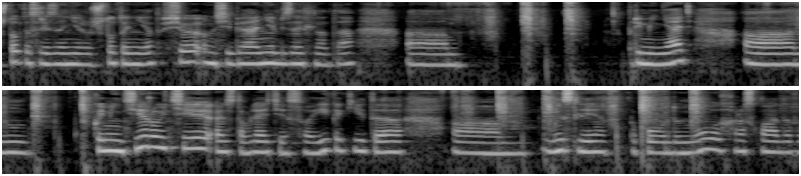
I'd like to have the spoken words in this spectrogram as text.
что-то срезонирует, что-то нет. Все на себя не обязательно да, а, применять. А, комментируйте, оставляйте свои какие-то мысли по поводу новых раскладов.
